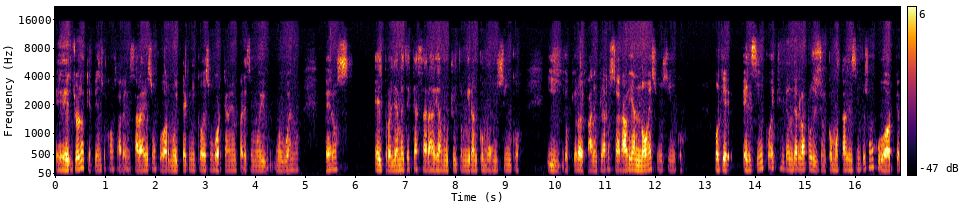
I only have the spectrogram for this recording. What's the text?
Eh, yo lo que pienso con Sarabia, Sarabia es un jugador muy técnico, es un jugador que a mí me parece muy, muy bueno, pero el problema es de que a Sarabia muchos lo miran como un 5 y yo quiero dejar en claro, Sarabia no es un 5, porque el 5 hay que entender la posición como tal. El 5 es un jugador que,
